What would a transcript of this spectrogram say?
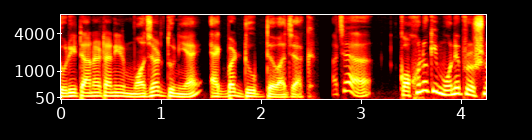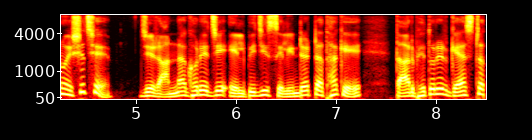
দড়ি টানাটানির মজার দুনিয়ায় একবার ডুব দেওয়া যাক। আচ্ছা কখনো কি মনে প্রশ্ন এসেছে যে রান্নাঘরে যে এলপিজি সিলিন্ডারটা থাকে, তার ভেতরের গ্যাসটা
